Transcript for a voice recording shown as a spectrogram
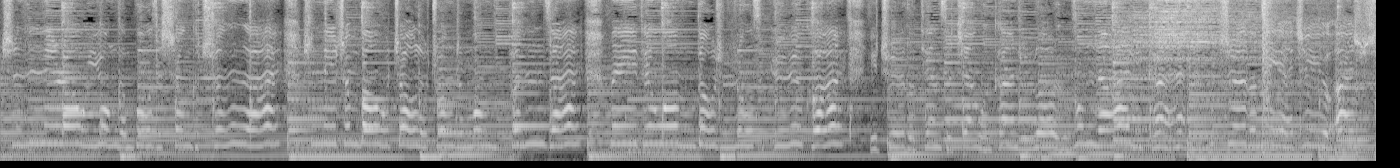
是你让我勇敢，不再像颗尘埃。是你常帮我照料装着梦的盆栽。每一天我们都是如此愉快，一直到天色渐晚，看着落日无奈离开。我知道你还记有爱是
